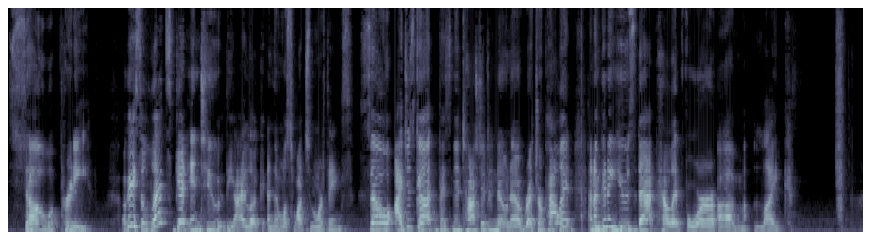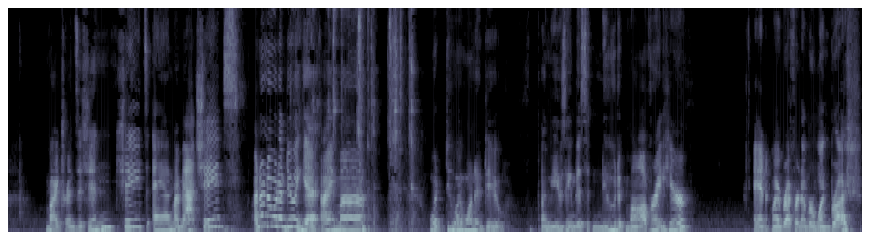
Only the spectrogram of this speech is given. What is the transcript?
So pretty. Okay, so let's get into the eye look and then we'll swatch some more things. So I just got this Natasha Denona Retro palette and I'm gonna use that palette for um, like my transition shades and my matte shades. I don't know what I'm doing yet. I'm, uh, what do I wanna do? I'm using this nude mauve right here and my refer number one brush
